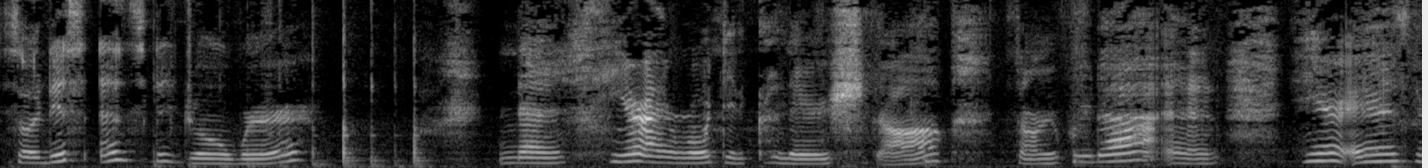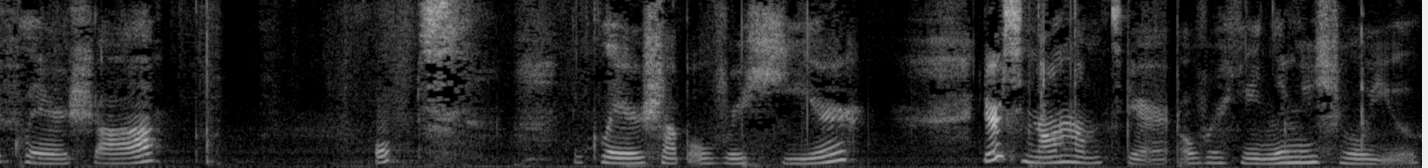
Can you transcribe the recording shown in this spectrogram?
So this is the drawer. And then here I wrote the Claire shop. Sorry for that. And here is the Claire shop. Oops. The Claire shop over here. There's Num Nums there over here. Let me show you.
